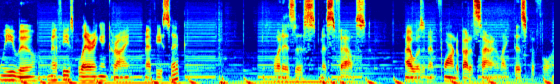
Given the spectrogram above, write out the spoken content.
wee woo. Mephi's blaring and crying. Mephi sick? What is this, Miss Faust? I wasn't informed about a siren like this before.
